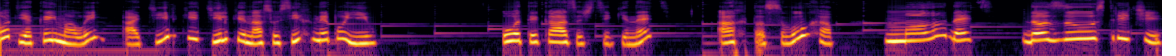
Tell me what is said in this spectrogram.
От який малий, а тільки-тільки нас усіх не поїв. От і казочці кінець, А хто слухав, молодець. До зустрічі!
